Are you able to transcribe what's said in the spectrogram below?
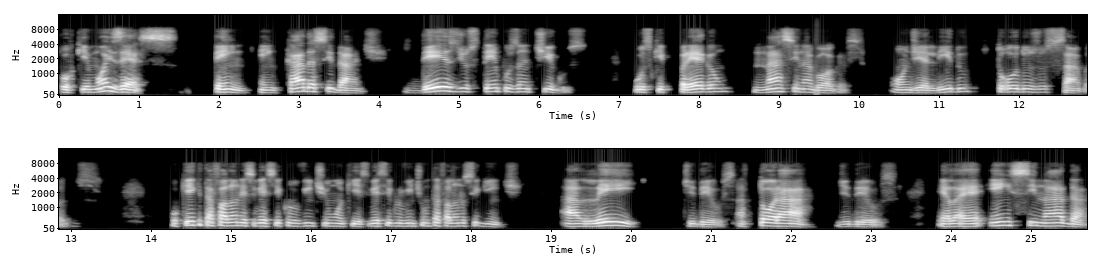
Porque Moisés tem em cada cidade, desde os tempos antigos, os que pregam nas sinagogas, onde é lido todos os sábados. O que está falando esse versículo 21 aqui? Esse versículo 21 está falando o seguinte: a lei de Deus, a Torá de Deus, ela é ensinada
